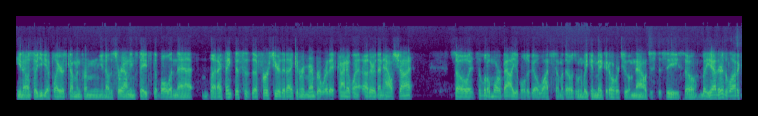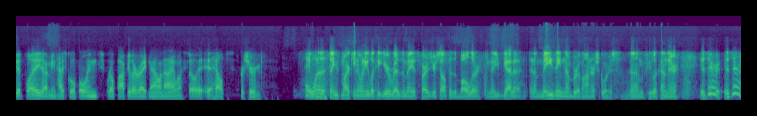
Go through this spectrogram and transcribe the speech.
you know so you get players coming from you know the surrounding states to bowl in that. But I think this is the first year that I can remember where they've kind of went other than house shot. So it's a little more valuable to go watch some of those when we can make it over to them now just to see. So, but yeah, there's a lot of good play. I mean, high school bowling's real popular right now in Iowa, so it, it helps for sure. Hey, one of the things, Mark, you know, when you look at your resume as far as yourself as a bowler, you know, you've got a, an amazing number of honor scores. Um, if you look on there, is there is there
